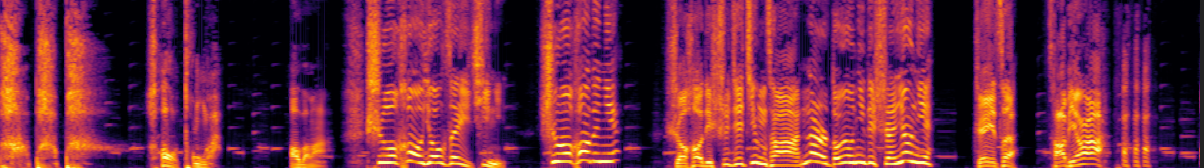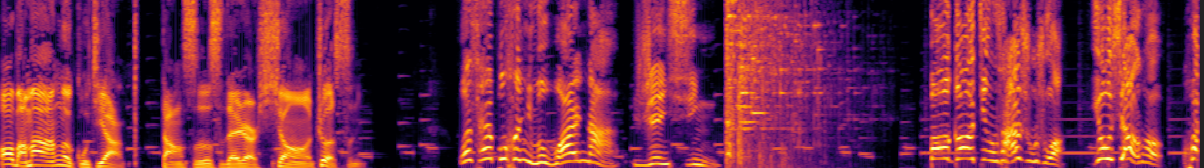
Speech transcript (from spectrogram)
啪啪啪，好痛啊！奥巴马说好要在一起呢，说好的呢？说好的世界警察哪儿都有你的身影呢？这一次差评啊！奥巴马，我估计啊。当时是在这儿想这事呢，我才不和你们玩呢，任性！报告警察叔叔，有小偷，快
